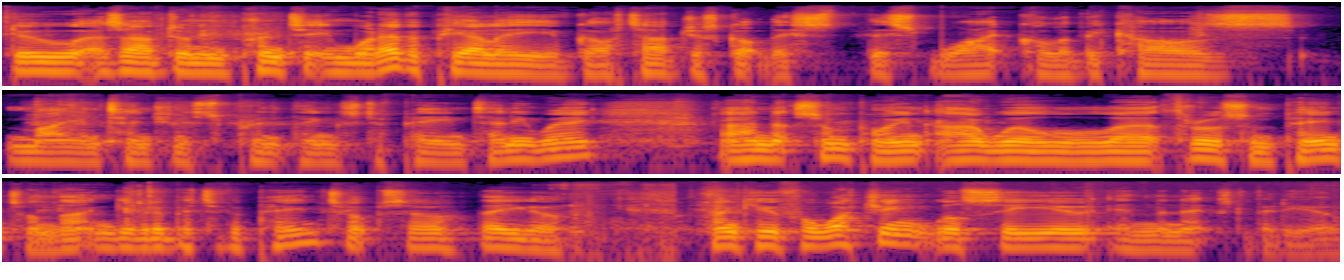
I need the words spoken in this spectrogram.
do as I've done and print it in whatever PLA you've got. I've just got this, this white colour because my intention is to print things to paint anyway. And at some point I will uh, throw some paint on that and give it a bit of a paint up. So there you go. Thank you for watching. We'll see you in the next video.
